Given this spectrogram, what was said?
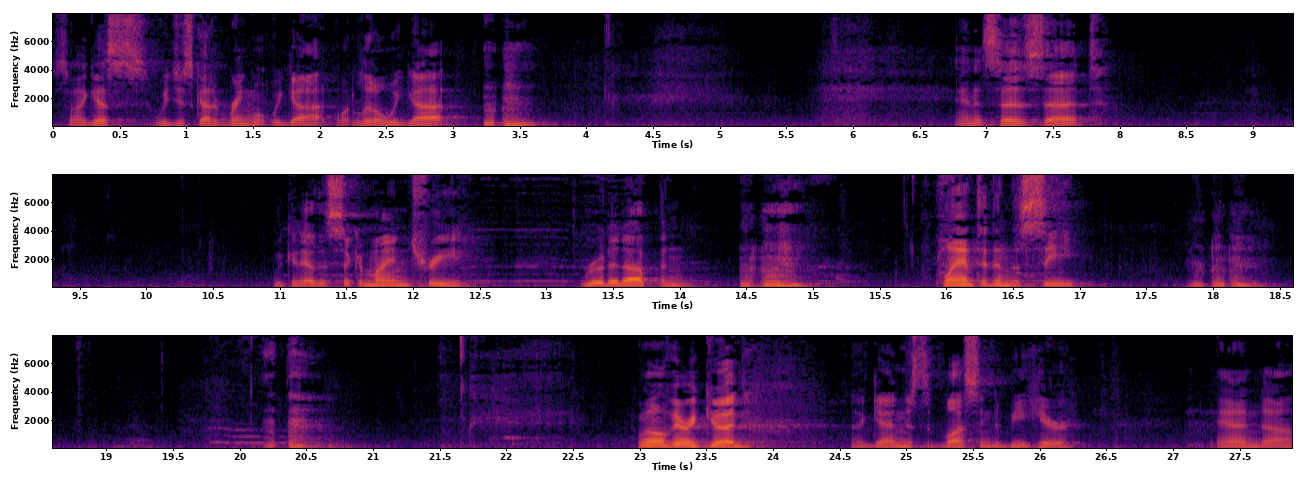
so I guess we just got to bring what we got, what little we got. and it says that we could have the sycamore tree rooted up and planted in the sea. well, very good. Again, just a blessing to be here and uh,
